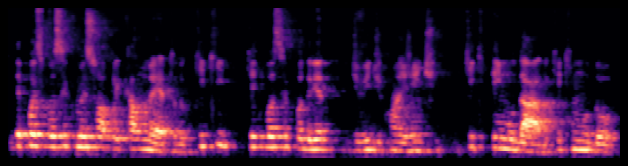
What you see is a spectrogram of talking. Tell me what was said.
E depois que você começou a aplicar o método, o que, que, que, você poderia dividir com a gente? O que, que tem mudado? O que, que mudou?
